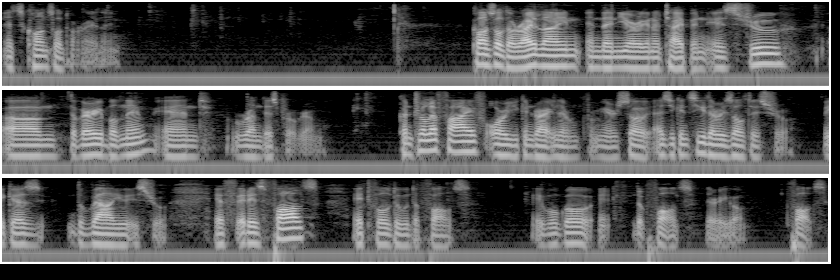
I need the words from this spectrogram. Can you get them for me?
It's console dot line. Console line and then you're gonna type in is true um, the variable name and run this program. Control F5 or you can write it from here. So as you can see the result is true because the value is true. If it is false it will do the false. It will go eh, the false. There you go. False.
